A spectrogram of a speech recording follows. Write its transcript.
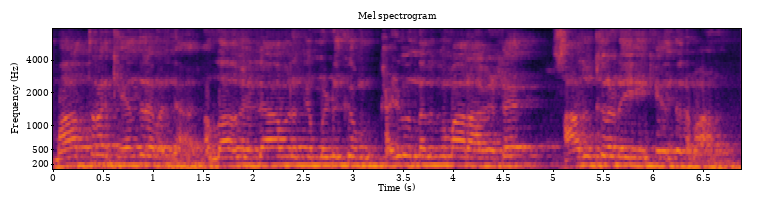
മാത്രം കേന്ദ്രമല്ല. അള്ളാഹു എല്ലാവർക്കും മിടുക്കും കഴിവും നൽകുമാറാകട്ടെ. സാധുക്കളുടെയും കേന്ദ്രമാണ്.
